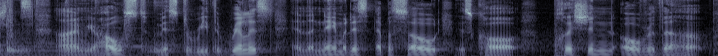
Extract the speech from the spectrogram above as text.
Productions. I'm your host, Mr. The Realist, and the name of this episode is called Pushing Over the Hump,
